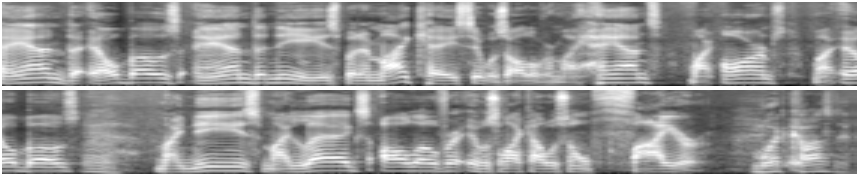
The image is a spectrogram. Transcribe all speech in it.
and the elbows and the knees. But in my case, it was all over my hands, my arms, my elbows, hmm. my knees, my legs, all over. It was like I was on fire. What caused it?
